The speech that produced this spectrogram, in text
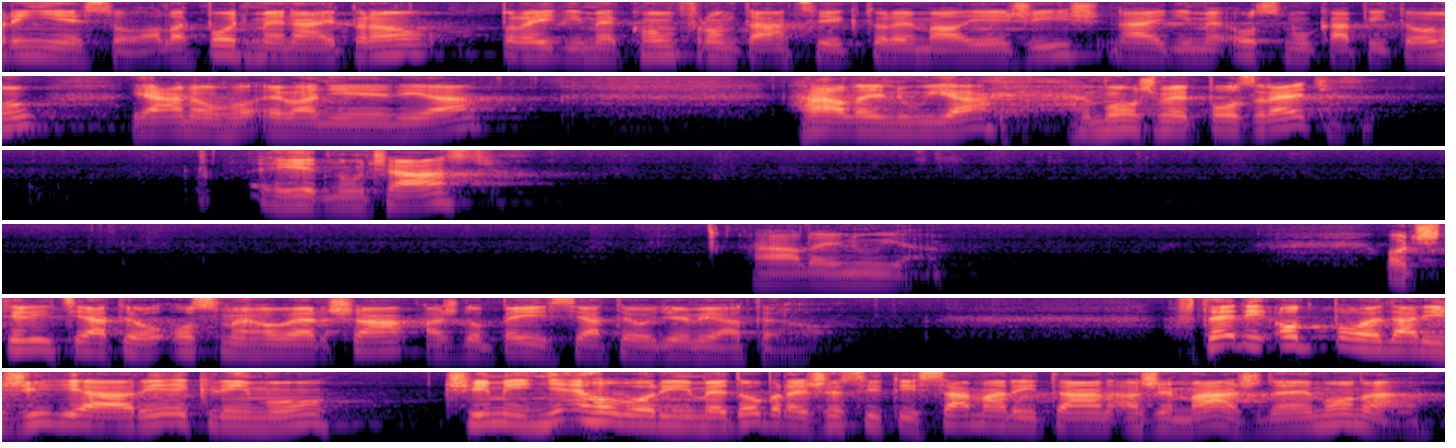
priniesol. Ale poďme najprv, prejdime konfrontácie, ktoré mal Ježíš, nájdeme 8. kapitolu Jánovho Evanielia. Haleluja. Môžeme pozrieť jednu časť. Haleluja. Od 48. verša až do 59. Vtedy odpovedali Židia riekli mu, či my nehovoríme dobre, že si ty Samaritán a že máš démona.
